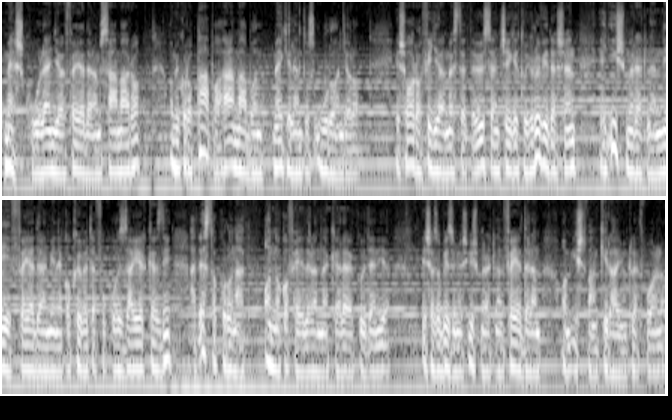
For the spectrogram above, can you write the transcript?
Meskó lengyel fejedelem számára, amikor a pápa álmában megjelent az úrangyala, és arra figyelmeztette őszentségét, hogy rövidesen egy ismeretlen név fejedelmének a követe fog hozzáérkezni, hát ezt a koronát annak a fejedelemnek kell elküldenie, és ez a bizonyos ismeretlen fejedelem, ami István királyunk lett volna.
